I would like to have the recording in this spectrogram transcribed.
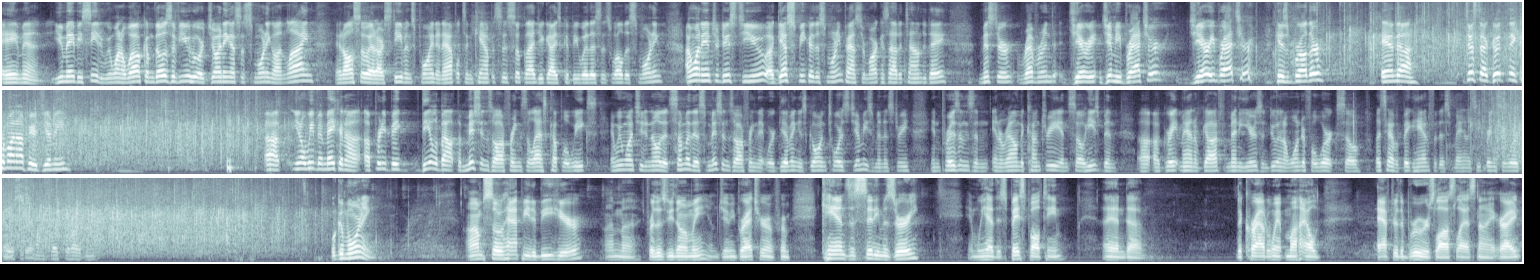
Amen. You may be seated. We want to welcome those of you who are joining us this morning online and also at our Stevens Point and Appleton campuses. So glad you guys could be with us as well this morning. I want to introduce to you a guest speaker this morning. Pastor Mark is out of town today. Mr. Reverend Jerry, Jimmy Bratcher, Jerry Bratcher, his brother. And uh, just a good thing. Come on up here, Jimmy. Uh, you know, we've been making a, a pretty big deal about the missions offerings the last couple of weeks, and we want you to know that some of this missions offering that we're giving is going towards Jimmy's ministry in prisons and, and around the country. And so he's been uh, a great man of God for many years and doing a wonderful work. So let's have a big hand for this man as he brings the word to us this morning. Bless your heart. Well, good morning. I'm so happy to be here. I'm, uh, for those of you who don't know me, I'm Jimmy Bratcher. I'm from Kansas City, Missouri, and we had this baseball team, and uh, the crowd went mild after the Brewers lost last night, right?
